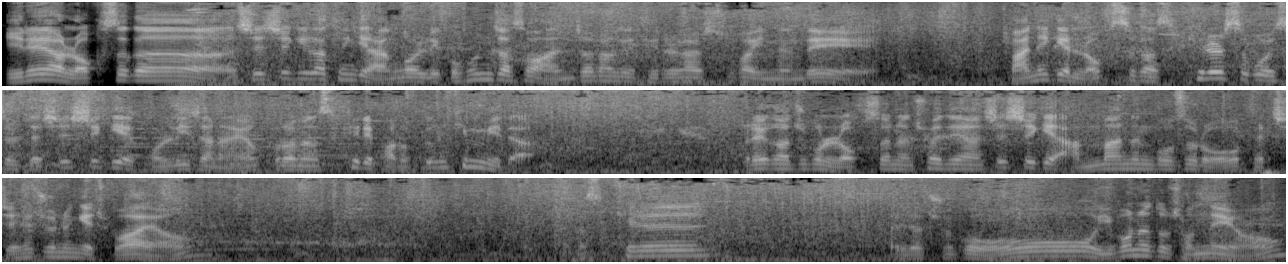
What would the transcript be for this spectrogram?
이래야 럭스가 CC기 같은 게 안 걸리고 혼자서 안전하게 딜을 할 수가 있는데 만약에 럭스가 스킬을 쓰고 있을 때 CC기에 걸리잖아요. 그러면 스킬이 바로 끊깁니다. 그래가지고 럭스는 최대한 CC기에 안 맞는 곳으로 배치해주는 게 좋아요. 자, 스킬 알려주고 이번에도 졌네요.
